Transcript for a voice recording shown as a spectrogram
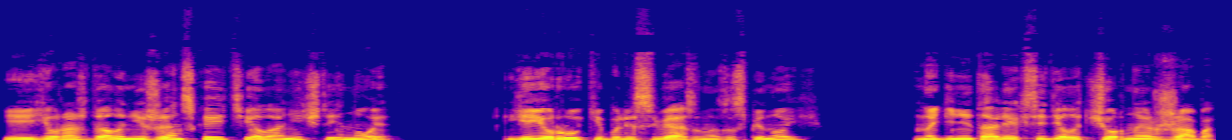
и ее рождало не женское тело, а нечто иное. Ее руки были связаны за спиной, на гениталиях сидела черная жаба.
